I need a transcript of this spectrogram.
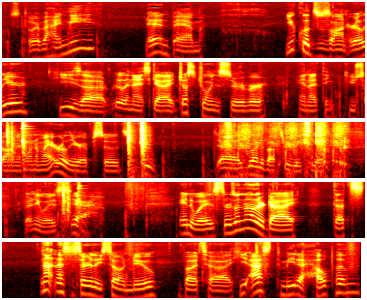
Close the door behind me, and bam. Euclids was on earlier. He's a really nice guy. Just joined the server, and I think you saw him in one of my earlier episodes. He uh, joined about three weeks ago. But anyways, yeah. Anyways, there's another guy that's not necessarily so new, but uh, he asked me to help him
